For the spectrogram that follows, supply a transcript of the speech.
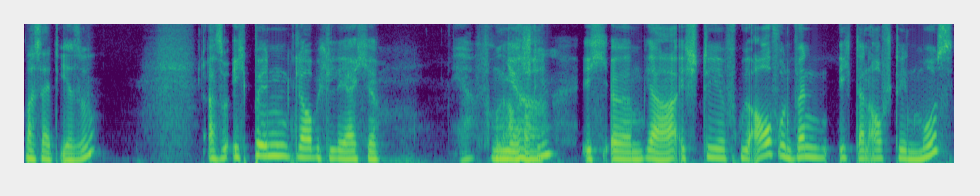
Was seid ihr so? Also ich bin, glaube ich, Lerche. Ja, früh ja. aufstehen? Ich, ähm, ja, ich stehe früh auf und wenn ich dann aufstehen muss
